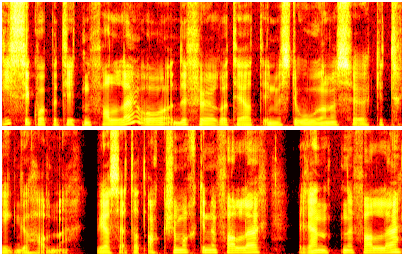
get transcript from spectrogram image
Risikoappetitten faller, og det fører til at investorene søker trygge havner. Vi har sett at aksjemarkedene faller, rentene faller,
